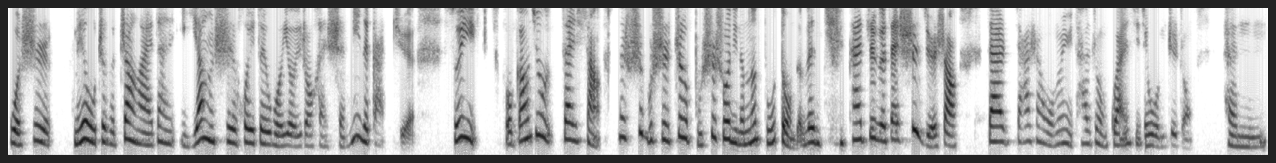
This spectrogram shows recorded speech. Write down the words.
我是。没有这个障碍，但一样是会对我有一种很神秘的感觉，所以我刚就在想，那是不是这个不是说你能不能读懂的问题？它这个在视觉上加加上我们与它的这种关系，就我们这种很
